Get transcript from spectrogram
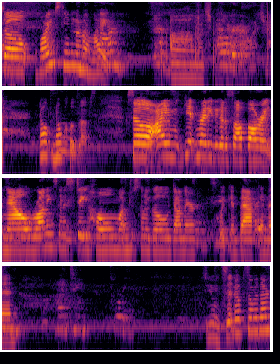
So why are you standing in my light? Oh, much better, much better. No, no close-ups. So I'm getting ready to go to softball right now. Ronnie's gonna stay home. I'm just gonna go down there quick and back, and then. Is he doing sit-ups over there?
